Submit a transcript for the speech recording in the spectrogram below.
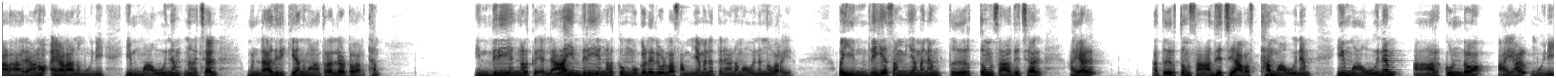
ആൾ ആരാണോ അയാളാണ് മുനി. ഈ മൗനം എന്ന് വെച്ചാൽ മിണ്ടാതിരിക്കുക എന്ന് മാത്രമല്ല കേട്ടോ അർത്ഥം. ഇന്ദ്രിയങ്ങൾക്ക് എല്ലാ ഇന്ദ്രിയങ്ങൾക്കും മുകളിലുള്ള സംയമനത്തിനാണ് മൗനം എന്ന് പറയുക. അപ്പോൾ ഇന്ദ്രിയ സംയമനം തീർത്തും സാധിച്ചാൽ അയാൾ ആ തീർത്തും സാധിച്ച അവസ്ഥ മൗനം. ഈ മൗനം ആർക്കുണ്ടോ? അയാൾ മുനി.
